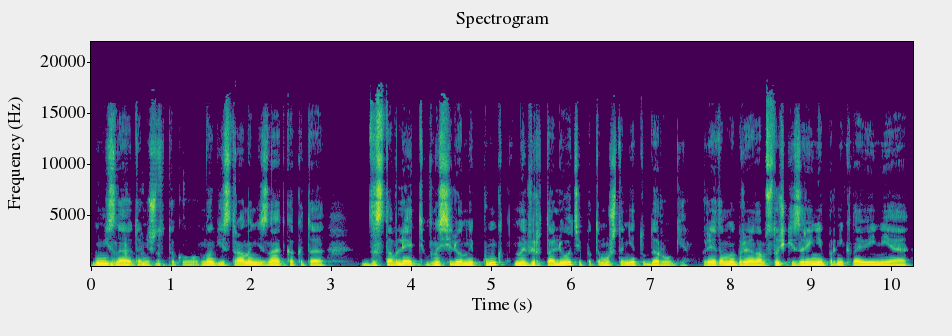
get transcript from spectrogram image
Ну, не знают они, что такого. Многие страны не знают, как это доставлять в населенный пункт на вертолете, потому что нету дороги. При этом, например, там, с точки зрения проникновения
